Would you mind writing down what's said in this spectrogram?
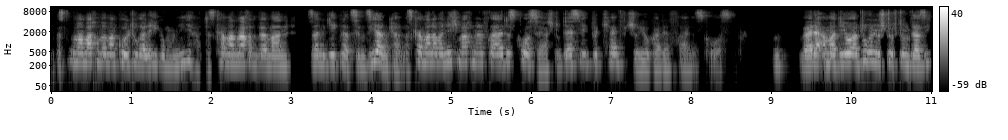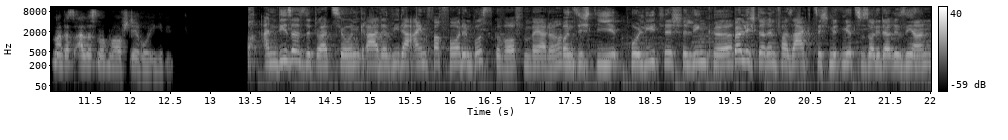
Das kann man machen, wenn man kulturelle Hegemonie hat. Das kann man machen, wenn man seine Gegner zensieren kann. Das kann man aber nicht machen, wenn freier Diskurs herrscht. Und deswegen bekämpft Shoyoka den freien Diskurs. Und bei der Amadeo Antonio Stiftung, da sieht man das alles nochmal auf Steroiden an dieser Situation gerade wieder einfach vor den Bus geworfen werde und sich die politische Linke völlig darin versagt, sich mit mir zu solidarisieren.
